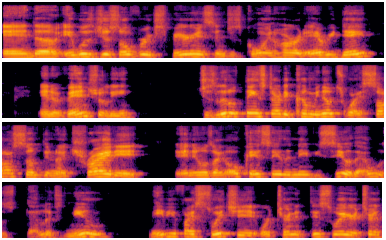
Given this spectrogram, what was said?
And uh, it was just over experience and just going hard every day. And eventually, just little things started coming up to where I saw something, I tried it, and it was like, okay, say the Navy SEAL, that was that looks new maybe if I switch it or turn it this way or turn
